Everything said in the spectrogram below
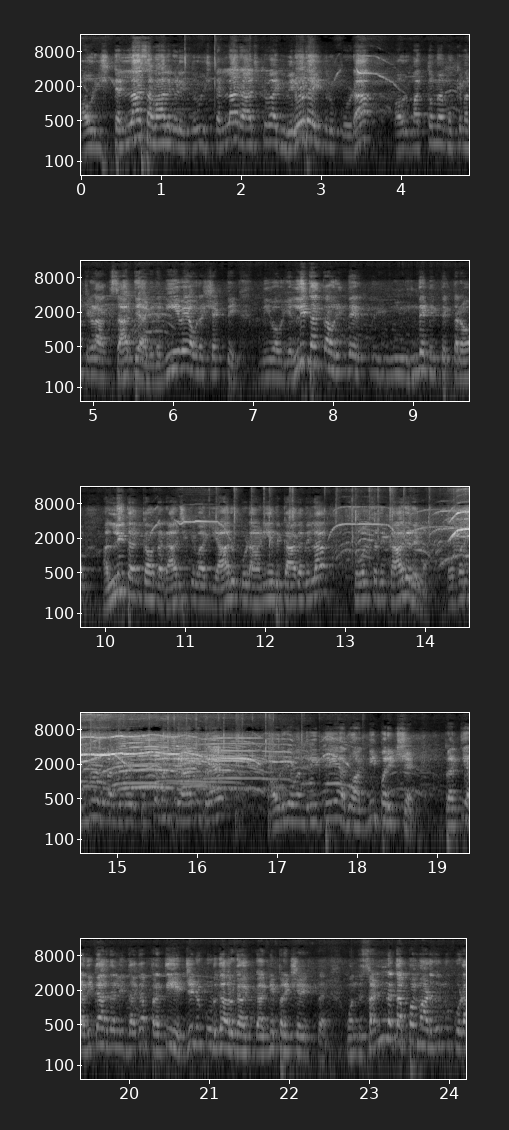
ಅವ್ರು ಇಷ್ಟೆಲ್ಲಾ ಸವಾಲುಗಳಿದ್ರು, ಇಷ್ಟೆಲ್ಲಾ ರಾಜಕೀಯವಾಗಿ ವಿರೋಧ ಇದ್ರು ಕೂಡ ಅವ್ರು ಮತ್ತೊಮ್ಮೆ ಮುಖ್ಯಮಂತ್ರಿಗಳಾಗ ಸಾಧ್ಯ ಆಗಿದೆ. ನೀವೇ ಅವರ ಶಕ್ತಿ. ನೀವು ಅವ್ರು ಎಲ್ಲಿ ತನಕ ಅವ್ರ ಹಿಂದೆ ಹಿಂದೆ ನಿಂತಿರ್ತಾರೋ, ಅಲ್ಲಿ ತನಕ ಅವ್ರನ್ನ ರಾಜಕೀಯವಾಗಿ ಯಾರು ಕೂಡ ಹಣಿಯೋದಕ್ಕಾಗೋದಿಲ್ಲ ಸೋಲ್ಸೋದಕ್ಕಾಗೋದಿಲ್ಲ. ಒಬ್ಬ ಮುಖ್ಯಮಂತ್ರಿ ಆಗಿದ್ರೆ, ಅವರಿಗೆ ಒಂದ್ ರೀತಿ ಅದು ಅಗ್ನಿ ಪರೀಕ್ಷೆ. ಪ್ರತಿ ಅಧಿಕಾರದಲ್ಲಿದ್ದಾಗ ಪ್ರತಿ ಹೆಜ್ಜೆನೂ ಕೂಡ ಅವ್ರಿಗೆ ಅಗ್- ಅಗ್ನಿ ಪರೀಕ್ಷೆ ಇರ್ತದೆ. ಒಂದು ಸಣ್ಣ ತಪ್ಪ ಮಾಡಿದ್ರು ಕೂಡ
